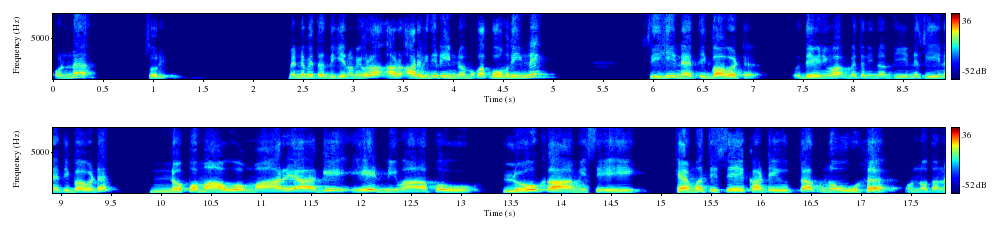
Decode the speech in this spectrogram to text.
ඔන්න sorry. මෙන්න මෙතනදී කියනවා මේගොල්ලෝ අර අර විදිහට ඉන්නවා. මොකක් කොහොමද ඉන්නේ? සිහි නැති බවට. දෙවෙනි මෙතන ඉඳන් තියෙන්නේ සිහි නැති බවට නොපමාව මාර්යාගේ ඒ නිවාප වූ ලෝකාමිසෙහි කැමැතිසේ කටයුත්තක් නොවුහ. ඔන්න ඔතන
